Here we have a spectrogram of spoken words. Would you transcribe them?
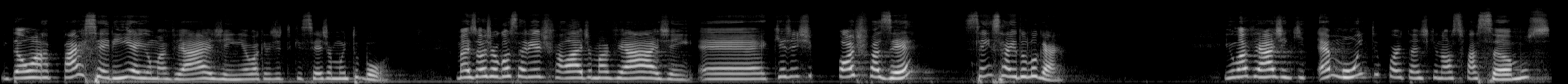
então a parceria em uma viagem, eu acredito que seja muito boa. Mas hoje eu gostaria de falar de uma viagem é, que a gente pode fazer sem sair do lugar. E uma viagem que é muito importante que nós façamos,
